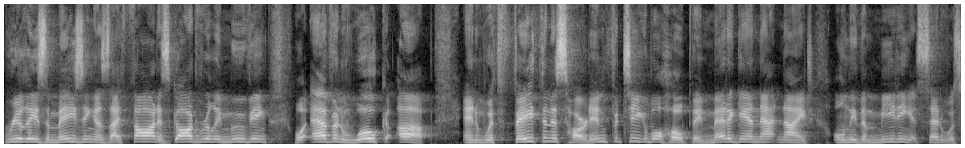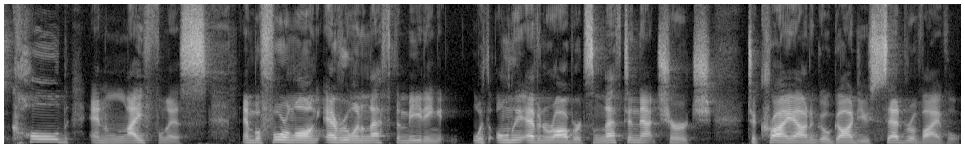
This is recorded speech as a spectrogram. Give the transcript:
really as amazing as I thought? Is God really moving? Well, Evan woke up and with faith in his heart, infatigable hope, they met again that night. Only the meeting, it said, was cold and lifeless. And before long, everyone left the meeting with only Evan Roberts left in that church to cry out and go, God, you said revival.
